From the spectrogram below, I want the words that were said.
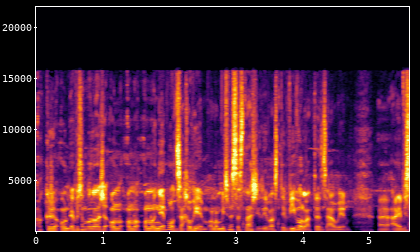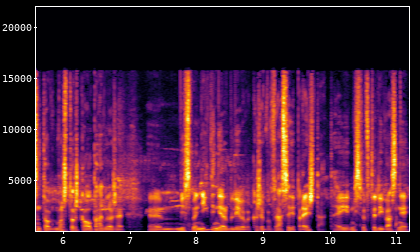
akože on, ja by som povedal, že on, ono, ono nebol záujem, ono, my sme sa snažili vlastne vyvolať ten záujem. A ja by som to možno troška opravil, že my sme nikdy nerobili akože v zásade pre štát. Hej? My sme vtedy vlastne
